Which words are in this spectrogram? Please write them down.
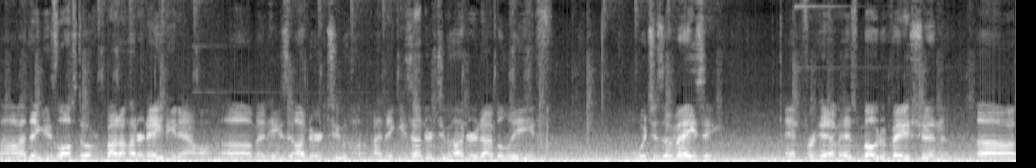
Uh, I think he's lost over about 180 now, um, and he's under two. I think he's under 200, I believe, which is amazing. And for him, his motivation uh,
